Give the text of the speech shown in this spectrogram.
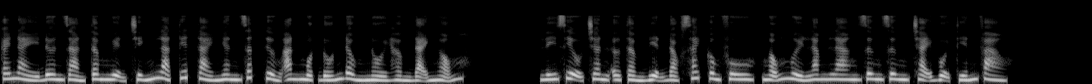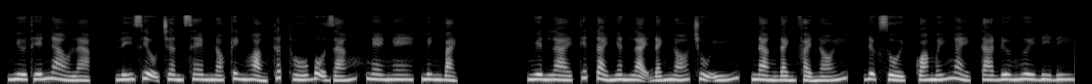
Cái này đơn giản tâm nguyện chính là tiết tài nhân rất thường ăn một đốn đồng nồi hầm đại ngỗng. Lý Diệu Trân ở tầm điện đọc sách công phu, ngỗng 15 lang dưng dưng chạy vội tiến vào. Như thế nào lạc, Lý Diệu Trân xem nó kinh hoàng thất thố bộ dáng, nghe nghe, minh bạch. Nguyên lai tiết tài nhân lại đánh nó chủ ý, nàng đành phải nói, được rồi, quá mấy ngày ta đưa ngươi đi đi.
